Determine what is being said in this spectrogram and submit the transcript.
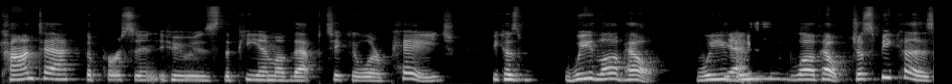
Contact the person who is the PM of that particular page because we love help. We, yes. we love help. Just because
